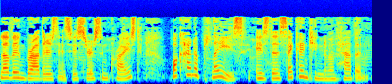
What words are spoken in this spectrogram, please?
Loving brothers and sisters in Christ, what kind of place is the second kingdom of heaven?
